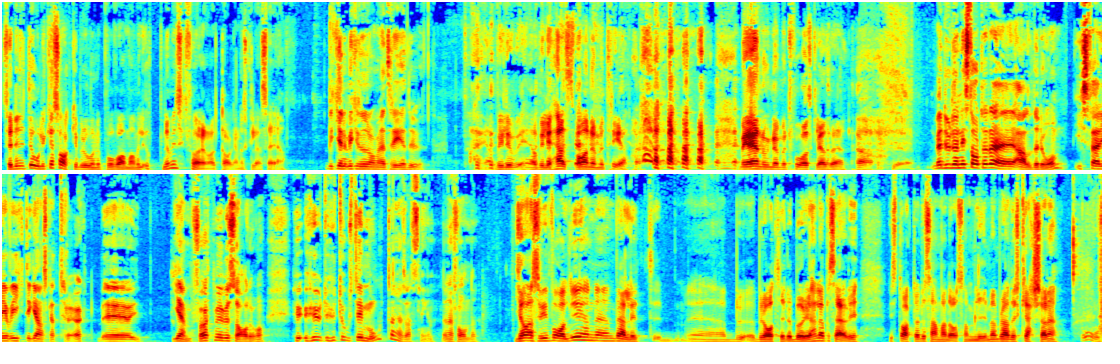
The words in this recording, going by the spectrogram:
så det är lite olika saker beroende på vad man vill uppnå med sitt företagande skulle jag säga. Vilken, vilken av de här tre är du? Jag vill ju, jag vill ju helst vara nummer tre. Men jag är nog nummer två skulle jag säga. Ja. Men du, när ni startade Alder då, i Sverige gick det ganska trögt eh, jämfört med USA då. Hur, hur, hur togs det emot den här satsningen, den här fonden? Ja, alltså vi valde ju en, väldigt eh, bra tid att börja, höll jag på att säga. Vi, vi startade samma dag som Lehman Brothers kraschade. Oh,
